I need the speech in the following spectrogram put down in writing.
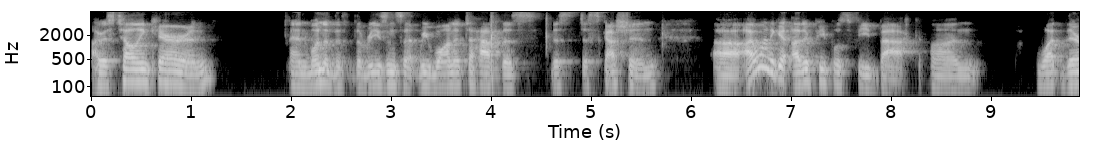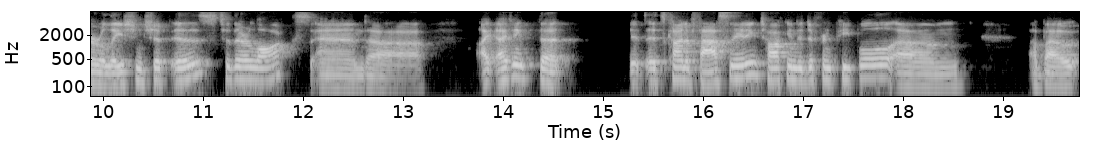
I was telling Karen, and one of the, the, reasons that we wanted to have this this discussion, uh, I want to get other people's feedback on what their relationship is to their locks, and uh, I, I, think that it, it's kind of fascinating talking to different people um, about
